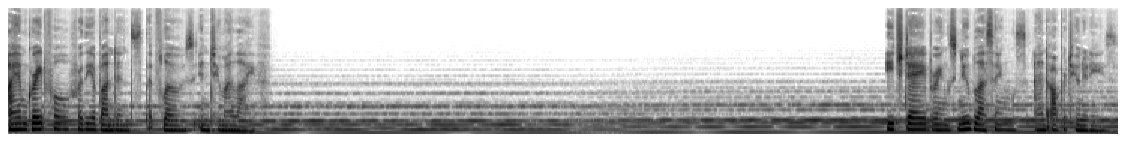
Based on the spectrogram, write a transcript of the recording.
I am grateful for the abundance that flows into my life. Each day brings new blessings and opportunities.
